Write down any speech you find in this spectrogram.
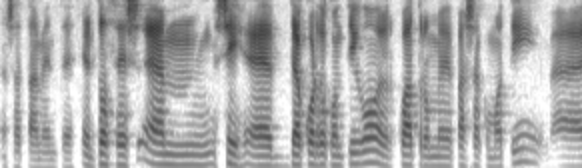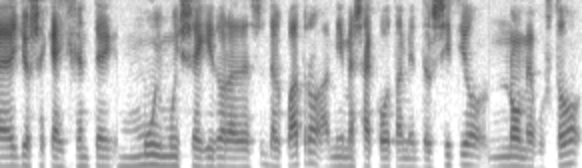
Exactamente. Entonces, em, sí, eh, de acuerdo contigo, el 4 me pasa como a ti. Eh, yo sé que hay gente muy, muy seguidora del 4. A mí me sacó también del sitio, no me gustó.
